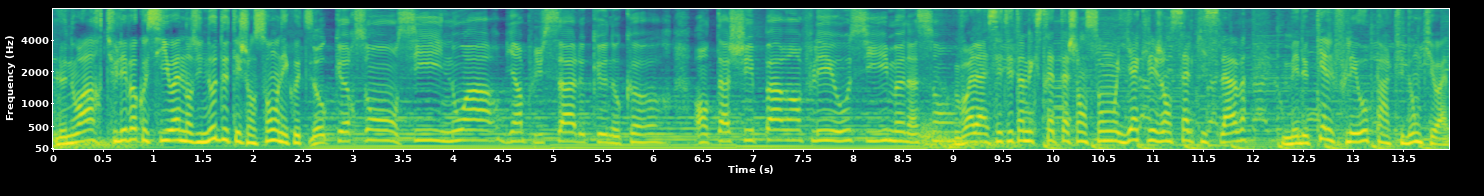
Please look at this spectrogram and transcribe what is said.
Le noir, tu l'évoques aussi Johan dans une autre de tes chansons, on écoute. Nos cœurs sont si noirs, bien plus sales que nos corps, entachés par un fléau si menaçant. Voilà, c'était un extrait de ta chanson Y a que les gens sales qui se lavent. Mais de quel fléau parles-tu donc, Johan?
